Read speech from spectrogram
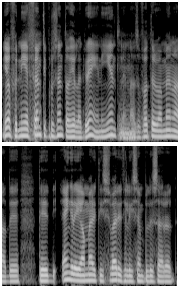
Ja, för ni är 50% av hela grejen egentligen. Mm. Alltså, fattar du vad jag menar? Det, det, en grej jag märkt i Sverige till exempel är så här att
